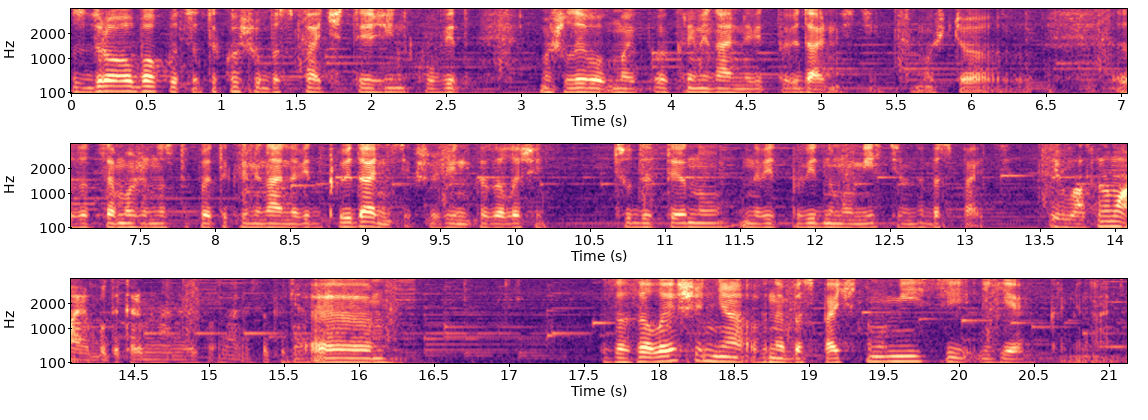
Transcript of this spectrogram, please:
з другого боку, це також убезпечити жінку від можливо кримінальної відповідальності, тому що за це може наступити кримінальна відповідальність, якщо жінка залишить цю дитину в невідповідному місці в небезпеці. І, власне, має бути кримінальна відповідальність. Таке. Е, за залишення в небезпечному місці є відповідальність.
